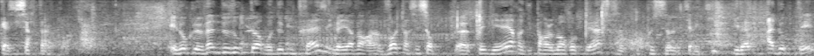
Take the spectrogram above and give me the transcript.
quasi certain. Et donc le 22 octobre 2013, il va y avoir un vote en session euh, plénière du Parlement européen sur cette proposition de directive qui va être adoptée.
